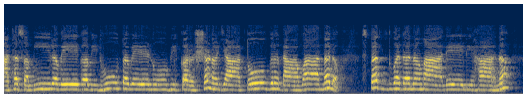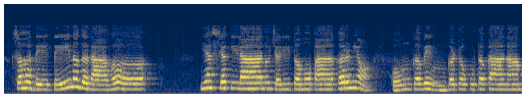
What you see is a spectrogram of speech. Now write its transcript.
अथ समीरवेगविधूतवेणुविकर्षणजातोऽग्रदावानल स्तद्वदनमालेलिहान सह देतेन ददाह यस्य किलानुचरितमुपाकर्ण्य कोङ्कवेङ्कटकुटकानाम्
